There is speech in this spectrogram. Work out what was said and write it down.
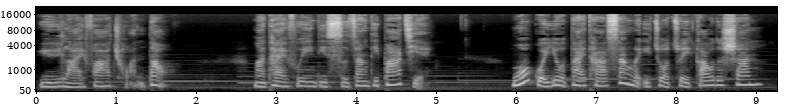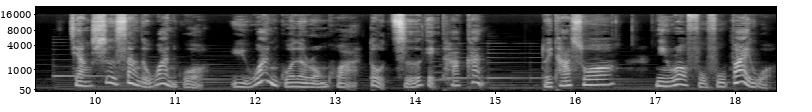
于来发传道。马太福音第四章第八节，魔鬼又带他上了一座最高的山，将世上的万国与万国的荣华都指给他看，对他说：“你若俯伏拜我，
